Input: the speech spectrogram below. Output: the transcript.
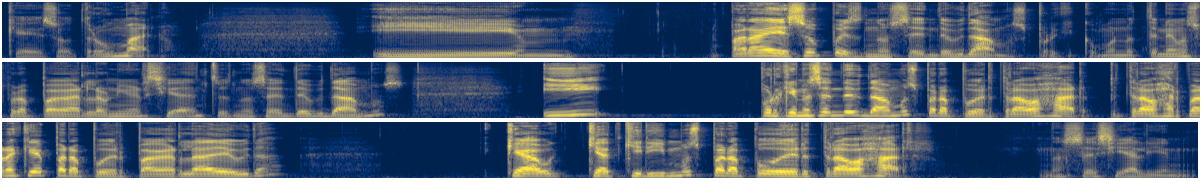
que es otro humano. Y mm, para eso pues nos endeudamos, porque como no tenemos para pagar la universidad, entonces nos endeudamos. ¿Y por qué nos endeudamos? Para poder trabajar. ¿Trabajar para qué? Para poder pagar la deuda que, adquirimos para poder trabajar. No sé si alguien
